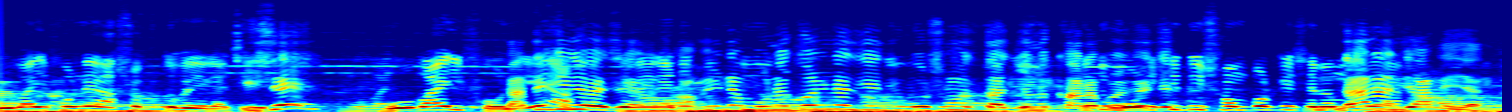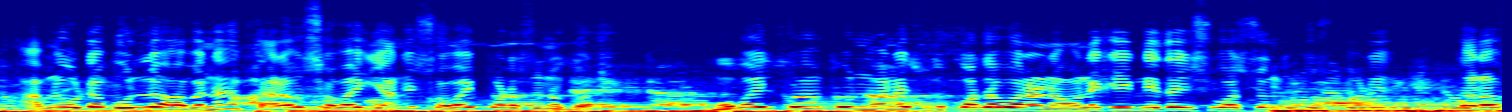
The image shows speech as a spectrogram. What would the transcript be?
মোবাইল ফোনে আসক্ত হয়ে গেছে। মোবাইল ফোনে। আমি এটা মনে করি না যে যুব সমাজ তার জন্য খারাপ হয়ে গেছে। সম্পর্কে সেরকম না না জানে জানে। আপনি ওটা বললে হবে না তারাও সবাই জানে সবাই পড়াশোনা করে। মোবাইল ফোন ফোন মানে শুধু কথা বলে না অনেকেই নেতাজি সুভাষচন্দ্র বসু পড়ে তারাও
